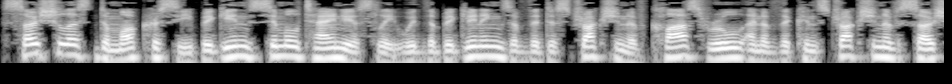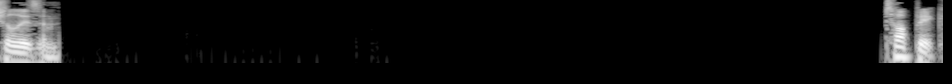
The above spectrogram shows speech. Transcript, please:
Socialist democracy begins simultaneously with the beginnings of the destruction of class rule and of the construction of socialism. Topic:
